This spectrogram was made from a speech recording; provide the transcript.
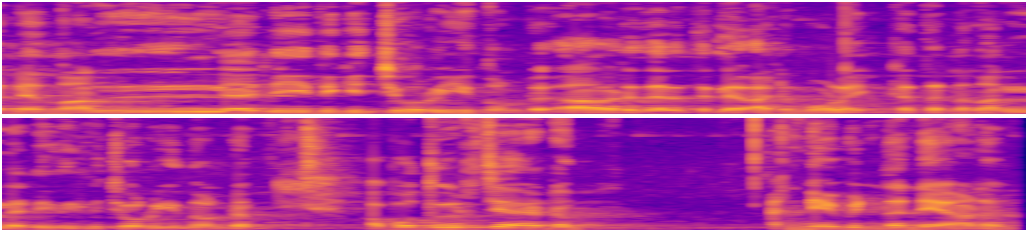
തന്നെ നല്ല രീതിക്ക് ചൊറിയുന്നുണ്ട് ആ ഒരു തരത്തിൽ. അനുമോളെയൊക്കെ തന്നെ നല്ല രീതിയിൽ ചൊറിയുന്നുണ്ട്. അപ്പോൾ തീർച്ചയായിട്ടും നെവിൻ തന്നെയാണ്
